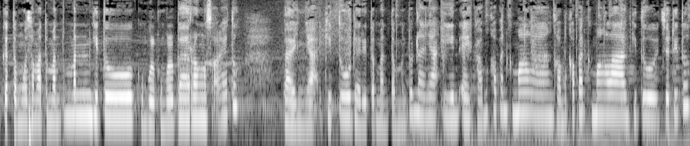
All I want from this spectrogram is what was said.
ketemu sama teman-teman gitu kumpul-kumpul bareng. Soalnya tuh banyak gitu dari teman-teman tuh nanyain eh kamu kapan ke Malang? Kamu kapan ke Malang? gitu. Jadi tuh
